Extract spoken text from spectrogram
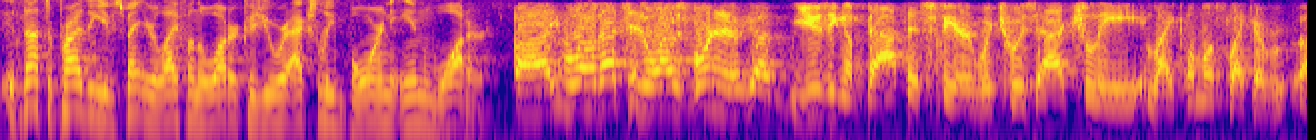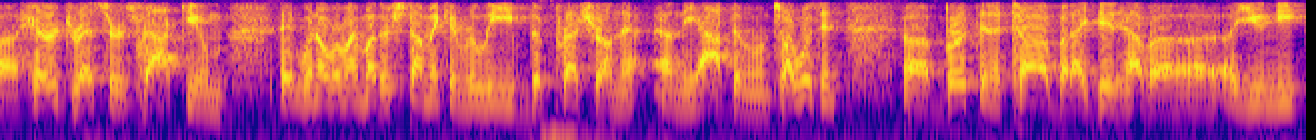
it's not surprising you've spent your life on the water because you were actually born in water. Uh, well, that's well, I was born in a, uh, using a bathysphere, which was actually like almost like a uh, hairdresser's vacuum that went over my mother's stomach and relieved the pressure on the on the abdomen. So I wasn't uh, birthed in a tub, but I did have a, a, a unique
